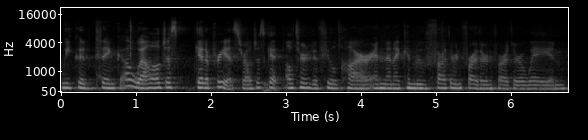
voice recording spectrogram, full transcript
we could think, oh, well, I'll just get a Prius or I'll just get alternative fuel car, and then I can move farther and farther and farther away and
